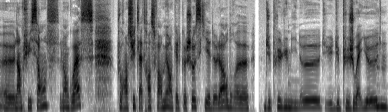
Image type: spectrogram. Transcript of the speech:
l'impuissance, l'angoisse, pour ensuite la transformer en quelque chose qui est de l'ordre du plus lumineux, du, plus joyeux? Mhm.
